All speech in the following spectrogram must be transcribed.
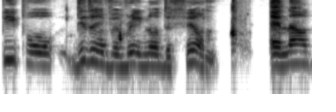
people didn't even really know the film, and now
